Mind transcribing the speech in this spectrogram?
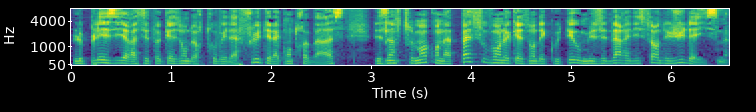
Le plaisir à cette occasion de retrouver la flûte et la contrebasse, des instruments qu'on n'a pas souvent l'occasion d'écouter au musée d'art et d'histoire du judaïsme.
